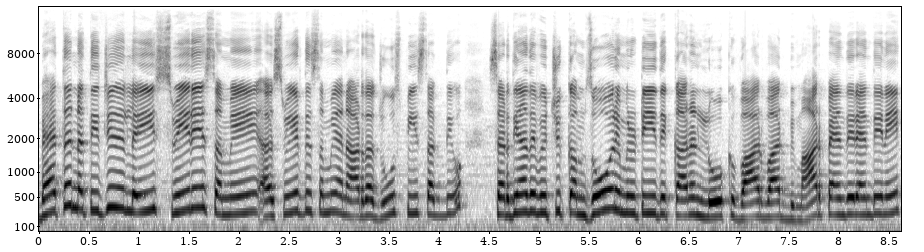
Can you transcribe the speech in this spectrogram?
ਬਿਹਤਰ ਨਤੀਜੇ ਲਈ ਸਵੇਰੇ ਸਮੇਂ ਸਵੇਰ ਦੇ ਸਮੇਂ ਅਨਾਰ ਦਾ ਜੂਸ ਪੀ ਸਕਦੇ ਹੋ। ਸਰਦੀਆਂ ਦੇ ਵਿੱਚ ਕਮਜ਼ੋਰ ਇਮਿਊਨਿਟੀ ਦੇ ਕਾਰਨ ਲੋਕ ਵਾਰ-ਵਾਰ ਬਿਮਾਰ ਪੈਂਦੇ ਰਹਿੰਦੇ ਨੇ।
